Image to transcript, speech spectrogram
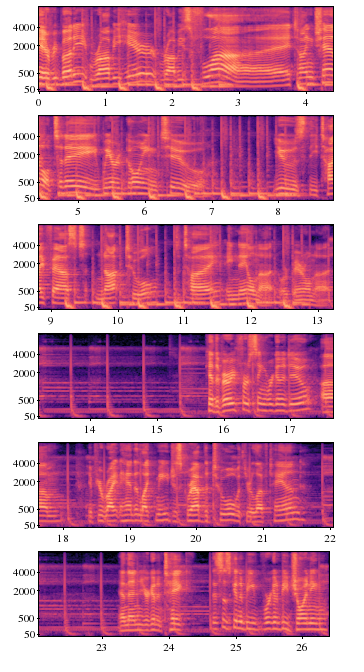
Hey everybody, Robbie here, Robbie's Fly Tying Channel. Today we are going to use the Tie Fast knot tool to tie a nail knot or barrel knot. Okay, the very first thing we're gonna do, um, if you're right-handed like me, just grab the tool with your left hand. And then you're gonna take, this is gonna be, we're gonna be joining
